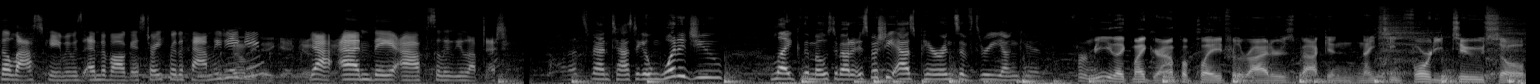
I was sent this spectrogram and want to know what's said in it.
the last game. It was end of August, right, for the Family Day Family game? Day game, yeah. yeah, and they absolutely loved it. Oh, that's fantastic. And what did you like the most about it, especially as parents of three young kids? For me, like my grandpa played for the Riders back in 1942, so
